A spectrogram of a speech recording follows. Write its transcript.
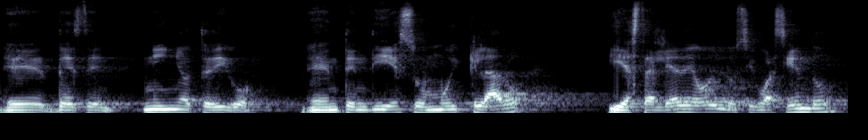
Eh, desde niño te digo, entendí eso muy claro y hasta el día de hoy lo sigo haciendo.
